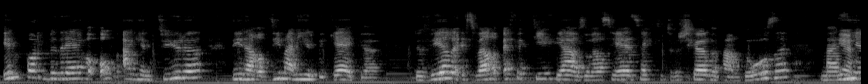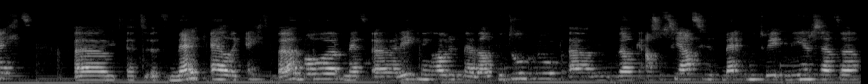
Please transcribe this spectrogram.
importbedrijven of agenturen die dat op die manier bekijken. De vele is wel effectief, ja, zoals jij het zegt, het verschuiven van dozen, maar niet echt ehm, het, het merk eigenlijk echt uitbouwen met uh, rekening houden met welke doelgroep, ehm, welke associaties het merk moet neerzetten,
